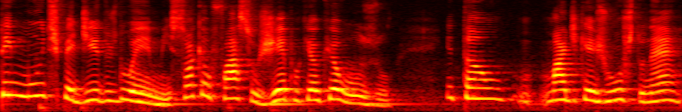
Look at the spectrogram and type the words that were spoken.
Tem muitos pedidos do M, só que eu faço o G porque é o que eu uso. Então, mais de que justo, né?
